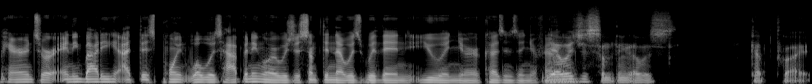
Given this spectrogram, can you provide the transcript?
parents or anybody at this point what was happening or it was just something that was within you and your cousins and your family? Yeah, it was just something that was kept quiet.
